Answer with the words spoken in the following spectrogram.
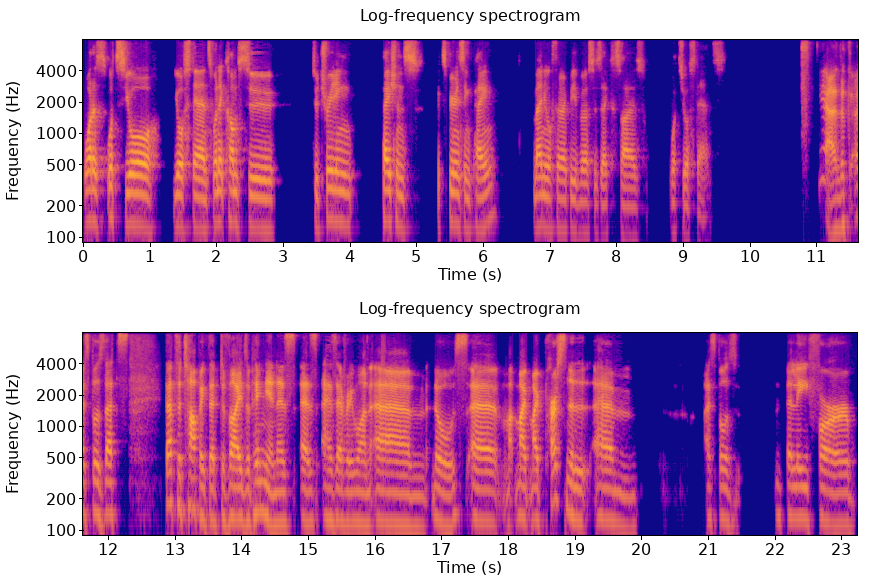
what is what's your your stance when it comes to to treating patients experiencing pain manual therapy versus exercise what's your stance yeah look i suppose that's that's a topic that divides opinion, as as as everyone um, knows. Uh, my my personal, um, I suppose, belief or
